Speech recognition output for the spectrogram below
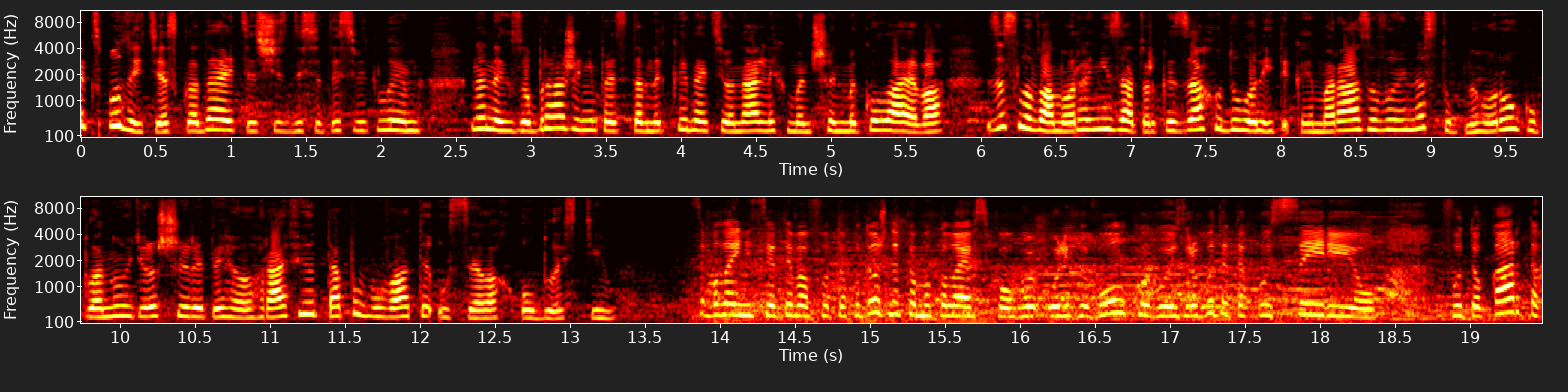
Експозиція складається з 60 світлин. На них зображені представники національних меншин Миколаєва. За словами організаторки заходу Лоліти Каймаразової, наступного року планують розширити географію та побувати у селах області. Це була ініціатива фотохудожника Миколаївського Ольги Волкової зробити таку серію фотокарток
